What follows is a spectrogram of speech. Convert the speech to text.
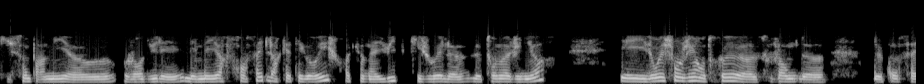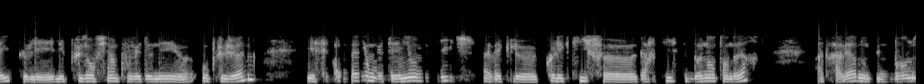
qui sont parmi euh, aujourd'hui les, les, meilleurs Français de leur catégorie. Je crois qu'il y en a huit qui jouaient le, le, tournoi junior. Et ils ont échangé entre eux sous forme de, de conseils que les, les, plus anciens pouvaient donner aux plus jeunes. Et ces conseils ont été mis en musique avec le collectif d'artistes Bon Entendeur, à travers donc une bande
